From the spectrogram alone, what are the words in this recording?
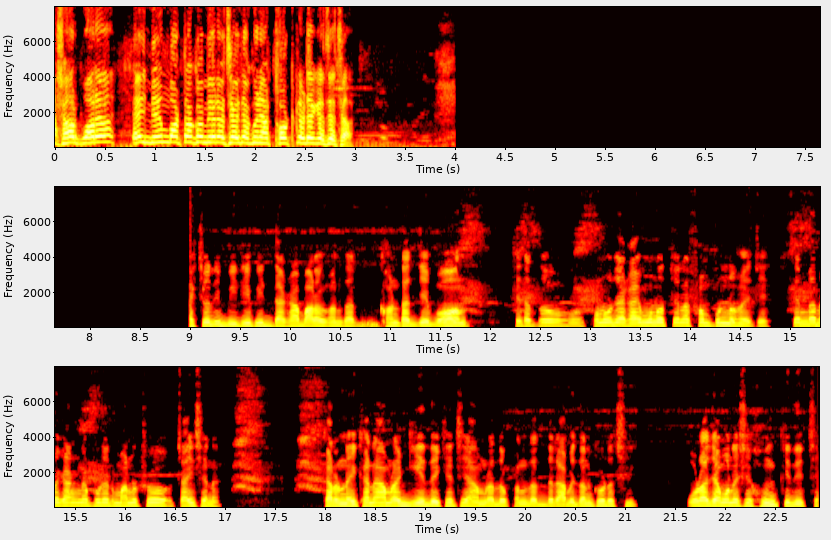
আসার পরে এই মেম্বারটাকে মেরেছে দেখুন, আর ঠোঁট কেটে গেছে, স্যার। অ্যাকচুয়ালি বিজেপির দেখা বারো ঘণ্টা, ঘণ্টার যে বন্ধ সেটা তো কোনো জায়গায় মনে হচ্ছে না সম্পূর্ণ হয়েছে। সেমভাবে গাংনাপুরের মানুষও চাইছে না। কারণ এইখানে আমরা গিয়ে দেখেছি, আমরা দোকানদারদের আবেদন করেছি। ওরা যেমন এসে হুমকি দিচ্ছে,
